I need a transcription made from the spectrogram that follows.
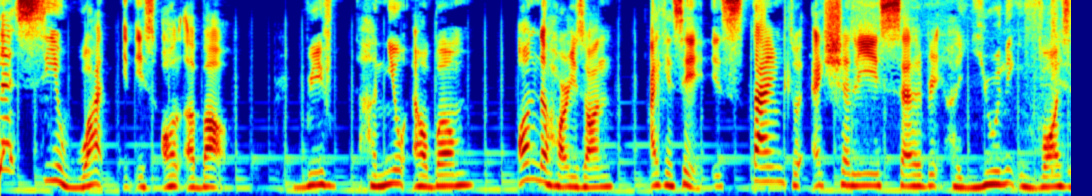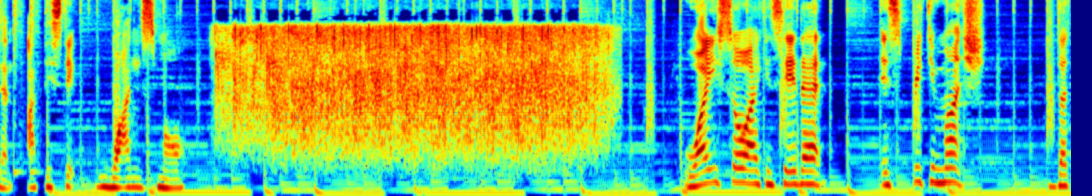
let's see what it is all about. With her new album on the horizon, I can say it's time to actually celebrate her unique voice and artistic once more. Why so I can say that? It's pretty much the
